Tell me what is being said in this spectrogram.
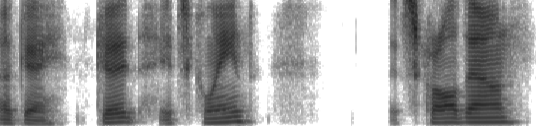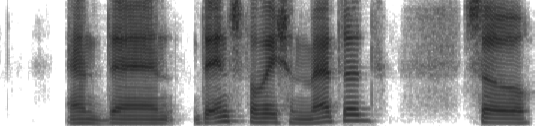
Okay, good. It's clean. Let's scroll down and then the installation method. So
